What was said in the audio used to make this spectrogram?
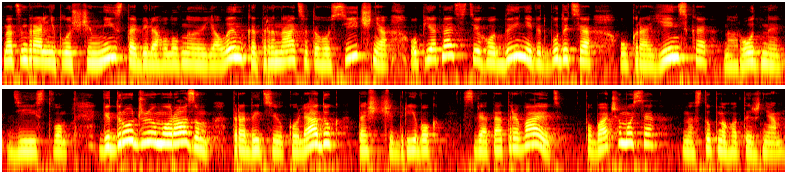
На центральній площі міста біля головної ялинки 13 січня о 15 годині відбудеться українське народне дійство. Відроджуємо разом традицію колядок та щедрівок. Свята тривають. Побачимося наступного тижня.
